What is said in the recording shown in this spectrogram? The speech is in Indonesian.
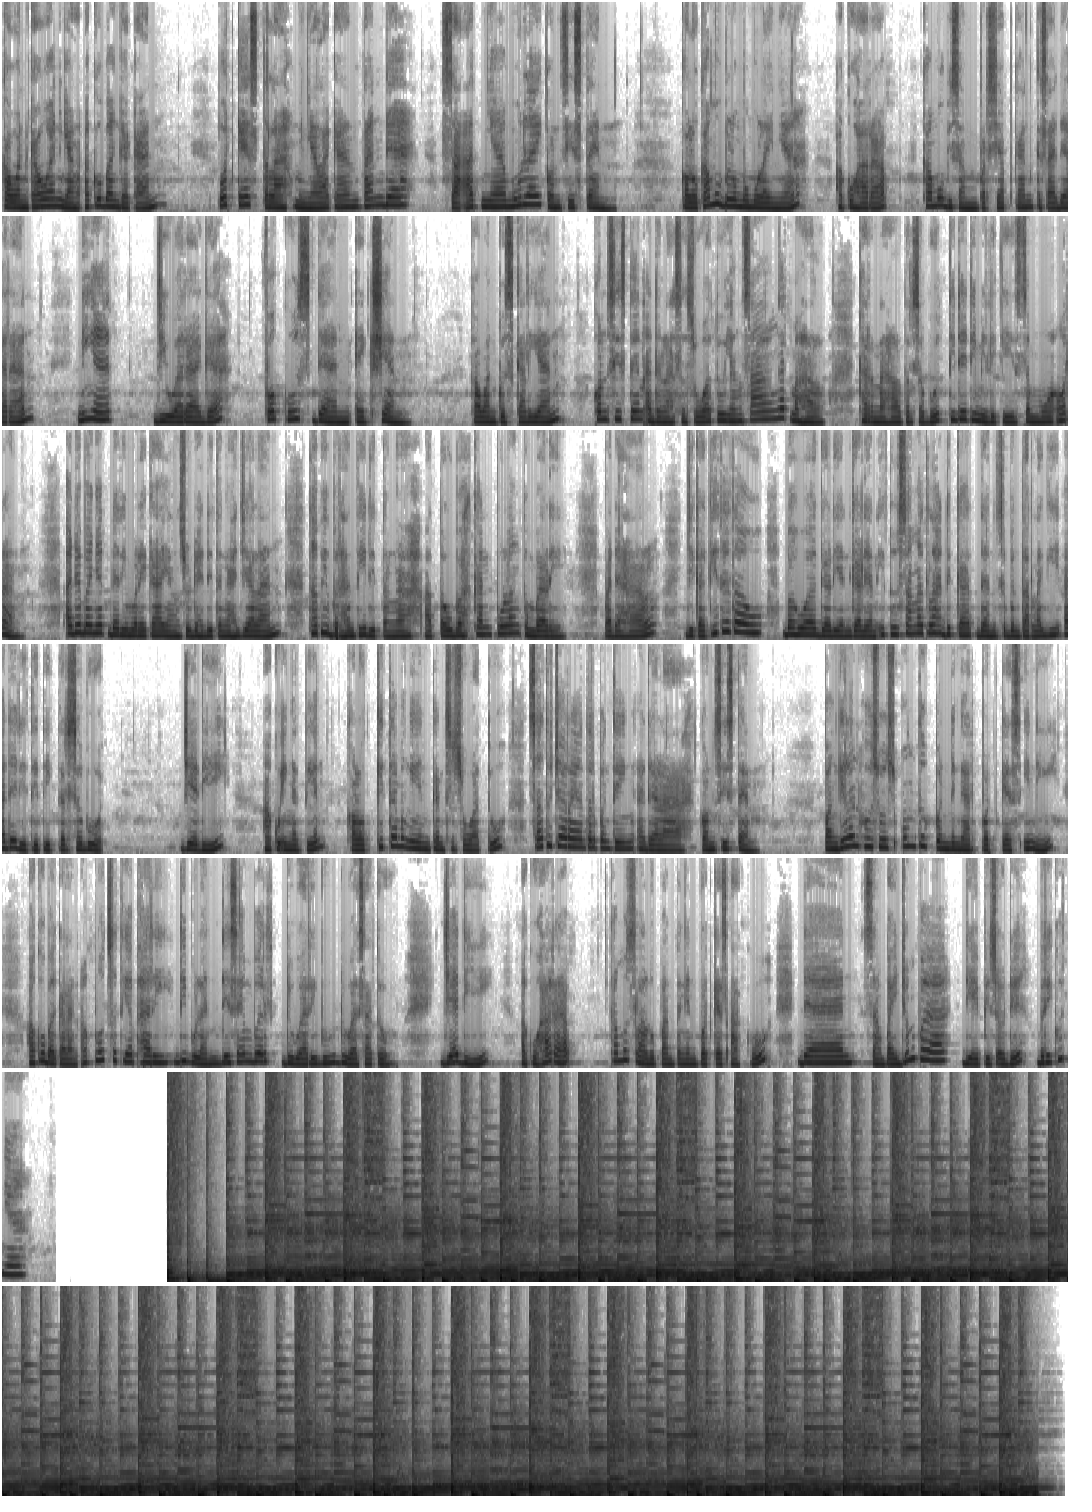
Kawan-kawan yang aku banggakan, podcast telah menyalakan tanda saatnya mulai konsisten. Kalau kamu belum memulainya, aku harap kamu bisa mempersiapkan kesadaran, niat, jiwa raga, fokus, dan action. Kawanku sekalian, konsisten adalah sesuatu yang sangat mahal karena hal tersebut tidak dimiliki semua orang. Ada banyak dari mereka yang sudah di tengah jalan, tapi berhenti di tengah atau bahkan pulang kembali. Padahal, jika kita tahu bahwa galian-galian itu sangatlah dekat dan sebentar lagi ada di titik tersebut. Jadi, aku ingetin, kalau kita menginginkan sesuatu, satu cara yang terpenting adalah konsisten. Panggilan khusus untuk pendengar podcast ini Aku bakalan upload setiap hari di bulan Desember 2021. Jadi, aku harap kamu selalu pantengin podcast aku dan sampai jumpa di episode berikutnya.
